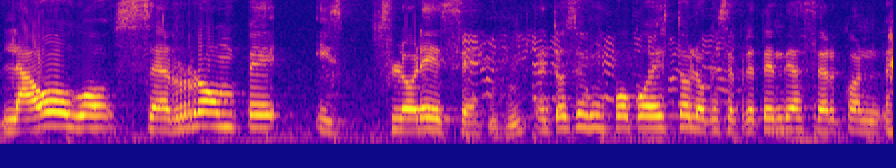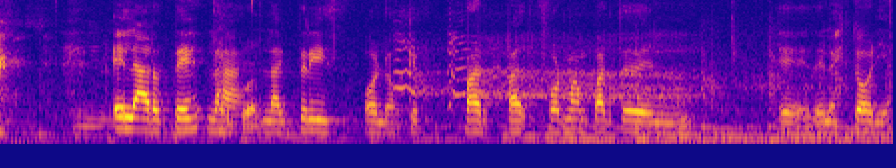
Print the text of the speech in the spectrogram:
la ahogo, se rompe y florece. Entonces un poco esto lo que se pretende hacer con el arte, la, actriz o los que forman parte eh, de la historia.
